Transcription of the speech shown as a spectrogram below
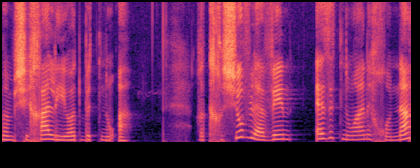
ממשיכה להיות בתנועה. רק חשוב להבין איזה תנועה נכונה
